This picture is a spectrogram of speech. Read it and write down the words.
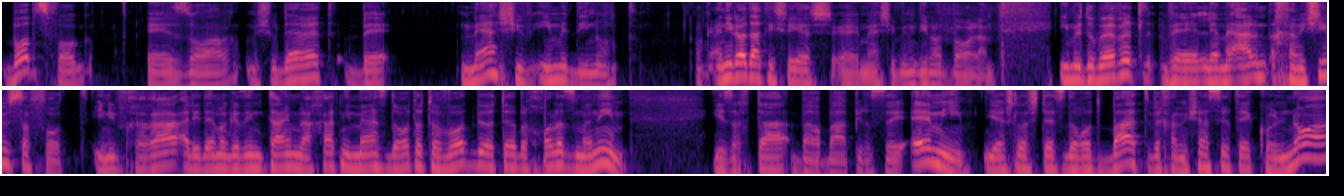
בובספוג, זוהר, משודרת ב... 170 מדינות. אוקיי, אני לא ידעתי שיש uh, אה, 170 מדינות בעולם. היא מדובבת למעל 50 שפות. היא נבחרה על ידי מגזין טיים לאחת מ-100 הסדרות הטובות ביותר בכל הזמנים. היא זכתה בארבעה פרסי אמי, יש לה שתי סדרות בת וחמישה סרטי קולנוע,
